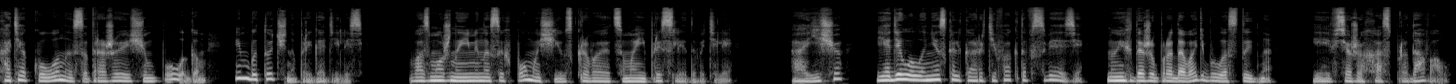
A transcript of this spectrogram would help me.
хотя кулоны с отражающим пологом им бы точно пригодились. Возможно, именно с их помощью скрываются мои преследователи. А еще я делала несколько артефактов связи, но их даже продавать было стыдно, и все же Хас продавал.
